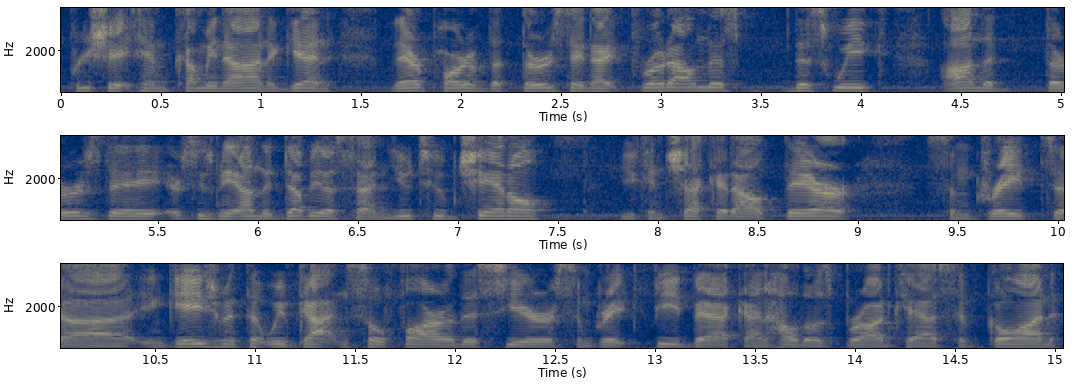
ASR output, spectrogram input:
Appreciate him coming on. Again, they're part of the Thursday night throwdown this this week on the Thursday, excuse me, on the WSN YouTube channel. You can check it out there. Some great uh, engagement that we've gotten so far this year, some great feedback on how those broadcasts have gone.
